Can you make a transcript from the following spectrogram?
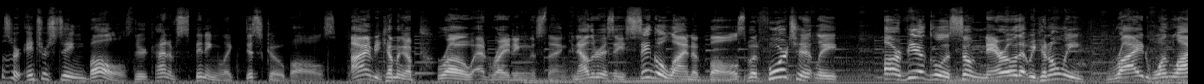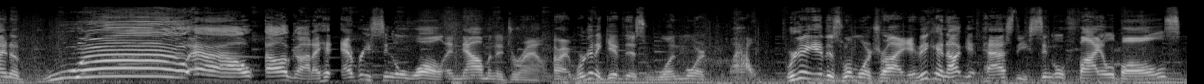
Those are interesting balls. They're kind of spinning like disco balls. I'm becoming a pro at writing this thing. Now there is a single line of balls, but fortunately, our vehicle is so narrow that we can only ride one line of. Whoa! Ow! Oh god, I hit every single wall and now I'm gonna drown. All right, we're gonna give this one more. Wow. We're gonna give this one more try. If it cannot get past the single file balls,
